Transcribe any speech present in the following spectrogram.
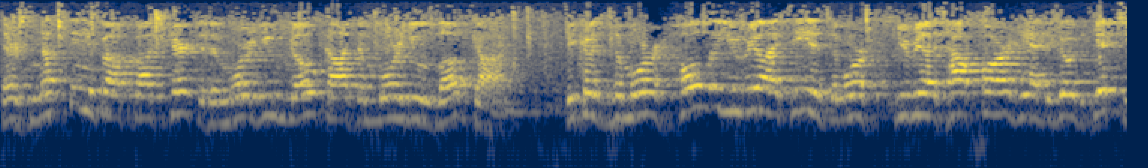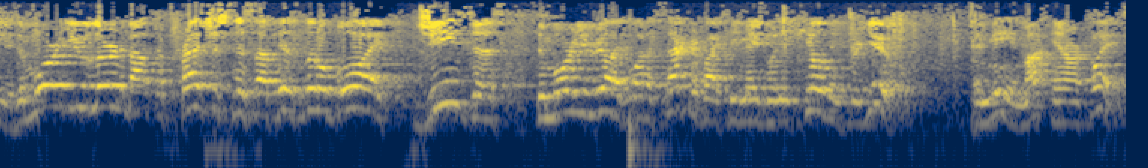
There's nothing about God's character. The more you know God, the more you love God. Because the more holy you realize He is, the more you realize how far He had to go to get to you. The more you learn about the preciousness of His little boy, Jesus, the more you realize what a sacrifice He made when He killed Him for you and me in, my, in our place.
